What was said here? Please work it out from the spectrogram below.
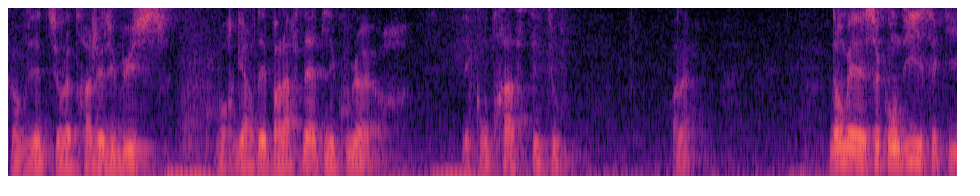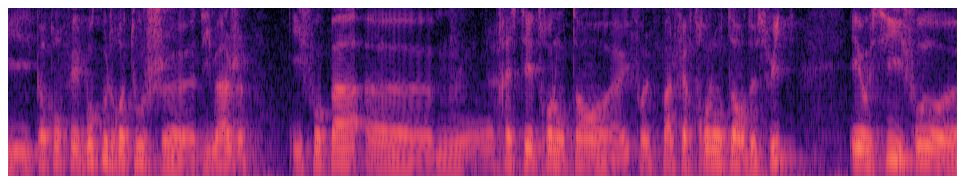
Quand vous êtes sur le trajet du bus, vous regardez par la fenêtre les couleurs, les contrastes et tout. Voilà. Non, mais ce qu'on dit, c'est que quand on fait beaucoup de retouches euh, d'images, il ne faut pas euh, rester trop longtemps, euh, il ne faut pas le faire trop longtemps de suite. Et aussi, il faut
